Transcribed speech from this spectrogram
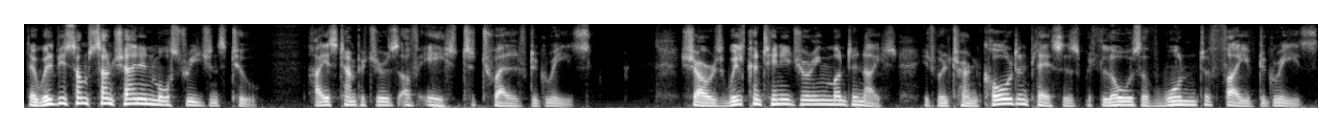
There will be some sunshine in most regions too. Highest temperatures of 8 to 12 degrees. Showers will continue during Monday night. It will turn cold in places with lows of 1 to 5 degrees.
